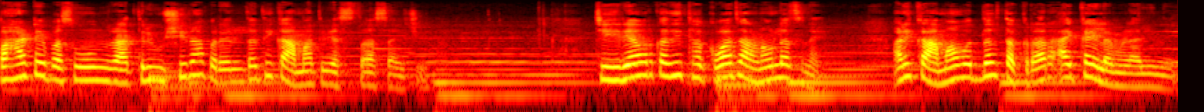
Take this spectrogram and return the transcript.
पहाटेपासून रात्री उशिरापर्यंत ती कामात व्यस्त असायची. चेहऱ्यावर कधी थकवा जाणवलाच नाही आणि कामाबद्दल तक्रार ऐकायला मिळाली नाही.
